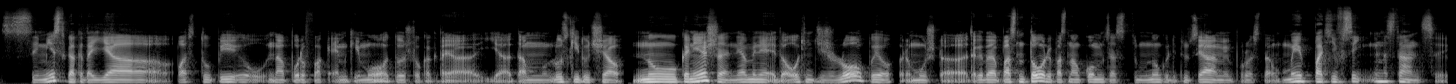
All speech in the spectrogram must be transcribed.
семестр, когда я поступил на полфак МГИМО, то, что когда я, я там русский изучал. Ну, конечно, для меня это очень тяжело было, потому что тогда познакомиться с многими друзьями, просто мы почти все иностранцы.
